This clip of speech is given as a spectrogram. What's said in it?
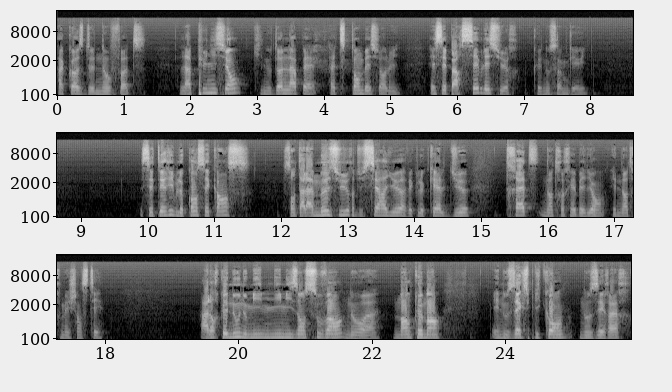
à cause de nos fautes. La punition qui nous donne la paix est tombée sur lui, et c'est par ses blessures que nous sommes guéris. Ces terribles conséquences sont à la mesure du sérieux avec lequel Dieu traite notre rébellion et notre méchanceté. Alors que nous, nous minimisons souvent nos euh, manquements et nous expliquons nos erreurs.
